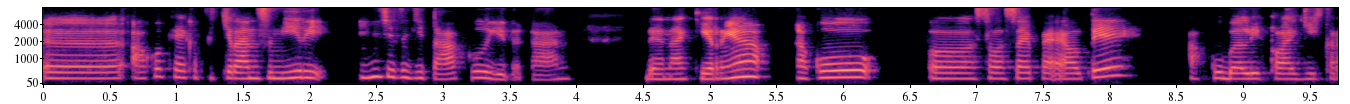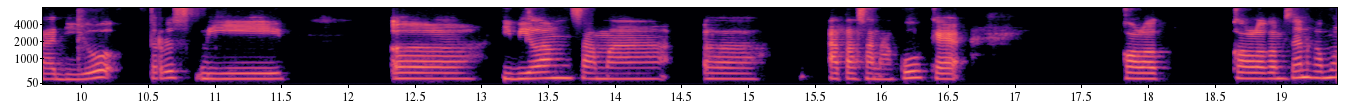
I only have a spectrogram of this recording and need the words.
uh, aku kayak kepikiran sendiri ini cita-cita aku gitu kan. Dan akhirnya aku uh, selesai PLT aku balik lagi ke radio terus di uh, dibilang sama uh, atasan aku kayak kalau kalau misalnya kamu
